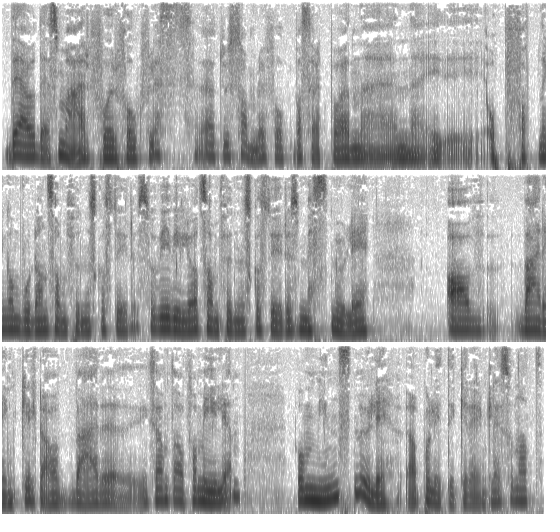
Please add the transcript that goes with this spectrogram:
det er jo det som er for folk flest. At du samler folk basert på en, en, oppfatning om hvordan samfunnet skal styres. Og vi vil jo at samfunnet skal styres mest mulig av hver enkelt, av, hver, sant, av familien. Og minst mulig av politikere, egentlig. Sånn at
